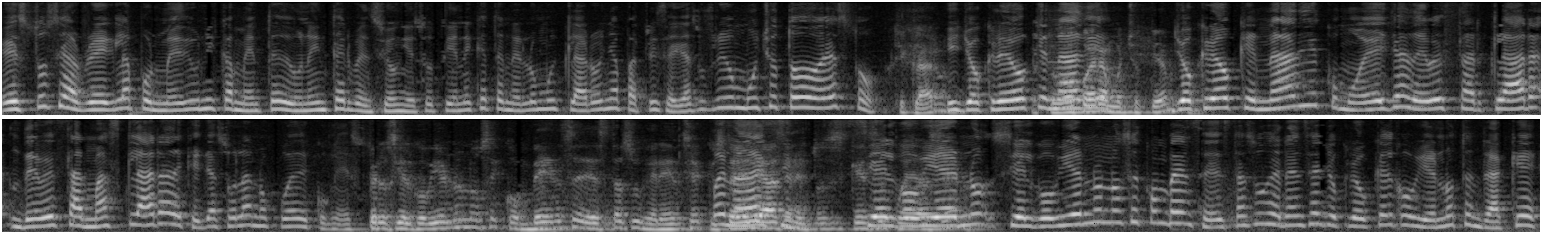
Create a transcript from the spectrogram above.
Esto se arregla por medio únicamente de una intervención y eso tiene que tenerlo muy claro, doña Patricia. Ella ha sufrido mucho todo esto. Sí, claro. Y yo creo que nadie, yo creo que nadie como ella debe estar clara, debe estar más clara de que ella sola no puede con esto. Pero si el gobierno no se convence de esta sugerencia que ustedes le hacen, entonces qué si se el gobierno, si el gobierno no se convence de esta sugerencia, yo creo que el gobierno tendrá que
